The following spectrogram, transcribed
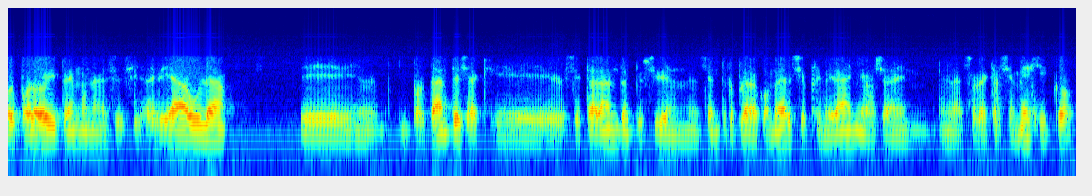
Hoy por hoy tenemos una necesidad de aula eh, importante, ya que se está dando inclusive en el Centro Plaza Comercio, primer año, allá en, la zona de México,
